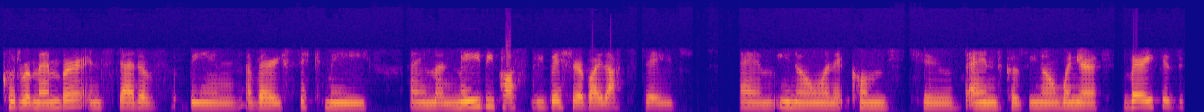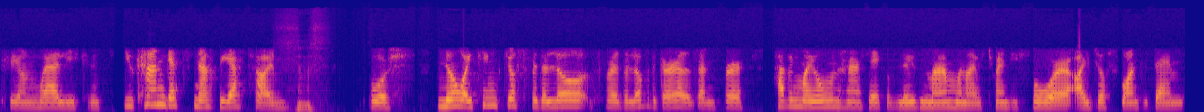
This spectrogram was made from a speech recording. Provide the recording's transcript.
could remember instead of being a very sick me um, and maybe possibly bitter by that stage um, you know, when it comes to the end, because you know, when you're very physically unwell, you can you can get snappy at times. but no, I think just for the love for the love of the girls and for having my own heartache of losing mum when I was 24, I just wanted them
